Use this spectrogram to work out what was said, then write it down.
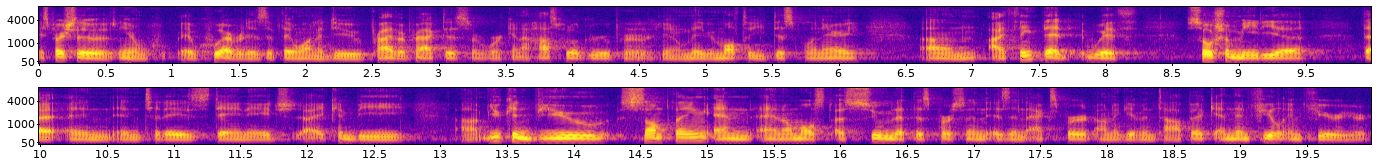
especially you know whoever it is, if they want to do private practice or work in a hospital group or you know maybe multidisciplinary, um, I think that with social media, that in in today's day and age, uh, it can be. Um, you can view something and, and almost assume that this person is an expert on a given topic and then feel inferior.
